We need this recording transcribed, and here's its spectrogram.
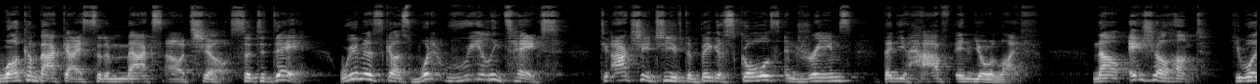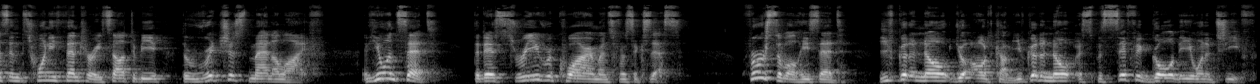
Welcome back, guys, to the Max Out Show. So, today we're to discuss what it really takes to actually achieve the biggest goals and dreams that you have in your life. Now, H.L. Hunt, he was in the 20th century thought to be the richest man alive. And he once said that there's three requirements for success. First of all, he said, you've got to know your outcome. You've got to know a specific goal that you want to achieve.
